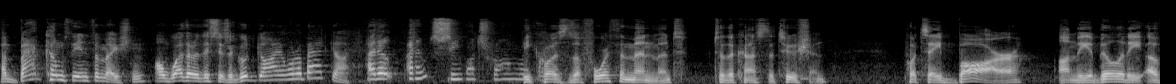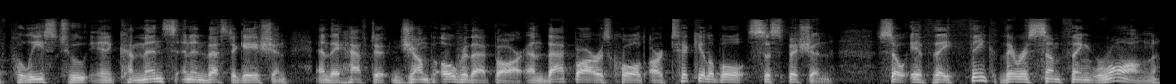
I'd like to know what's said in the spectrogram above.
and back comes the information on whether this is a good guy or a bad guy? I don't, I don't see what's wrong with Because the Fourth Amendment to the Constitution puts a bar on the ability of police to uh, commence an investigation, and they have to jump over that bar. And that bar is called articulable suspicion. So if they think there is something wrong,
